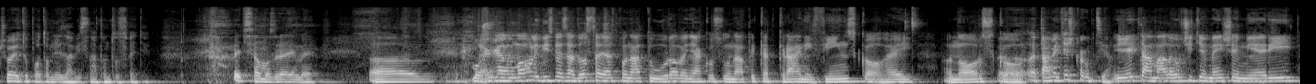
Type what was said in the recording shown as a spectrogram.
čo je tu potom nezávislé na tomto svete? Veď samozrejme. Uh, možno... Tak, mohli by sme sa dostať aspoň na tú úroveň, ako sú napríklad krajiny Fínsko, hej, Norsko. Uh, tam je tiež korupcia. Je tam, ale určite v menšej miery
